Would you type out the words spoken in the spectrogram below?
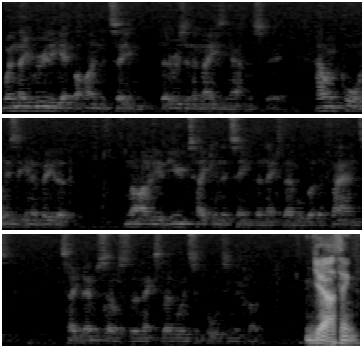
when they really get behind the team, there is an amazing atmosphere. How important is it going to be that not only have you taken the team to the next level, but the fans take themselves to the next level in supporting the club? Yeah, I think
